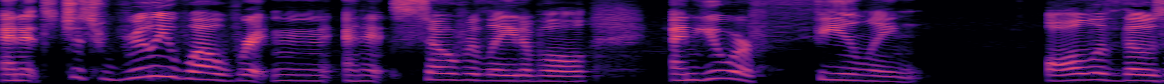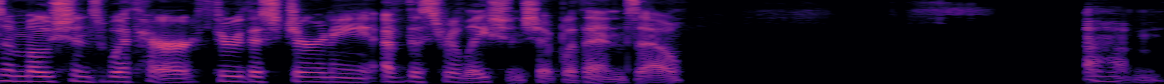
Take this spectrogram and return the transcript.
And it's just really well written and it's so relatable. And you are feeling all of those emotions with her through this journey of this relationship with Enzo. Um,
